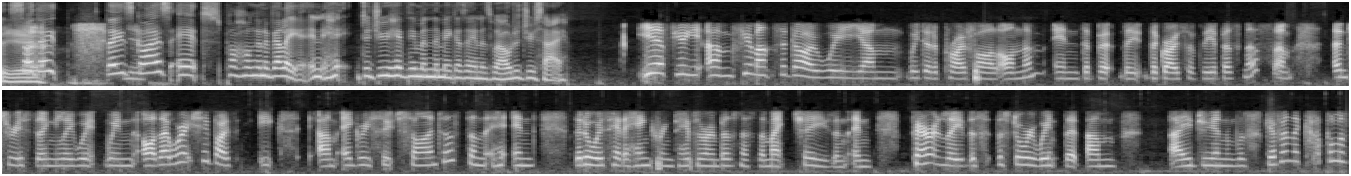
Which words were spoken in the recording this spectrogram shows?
So they, these Yeah. guys at Pohangina Valley, and he, did you have them in the magazine as well? Did you say? Yeah, a few um, few months ago, we um, we did a profile on them and the the, the growth of their business. Um, interestingly, when, when oh, they were actually both ex um, agri research scientists, and and they'd always had a hankering to have their own business to make cheese. And, and apparently, the the story went that um, Adrian was given a couple of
